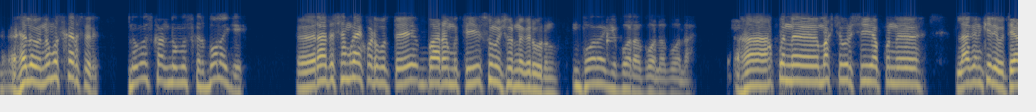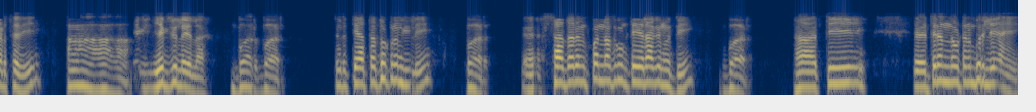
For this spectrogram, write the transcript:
हॅलो नमस्कार सर. नमस्कार नमस्कार. बोला की. राधेश्याम गायकवाड बोलतोय बारामती सोमेश्वर नगरवरून. बोला की बोला बोला बोला. हा आपण अं, मागच्या वर्षी आपण अं, लागण केली होती अडचणी हा हा हा हा. एक जुलैला. बर बर. तर ते आता तुटून गेली. बर. अं, साधारण पन्नास गुंठे लागण होती. बर. हा ती अं, त्र्याण्णव टन भरली आहे.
